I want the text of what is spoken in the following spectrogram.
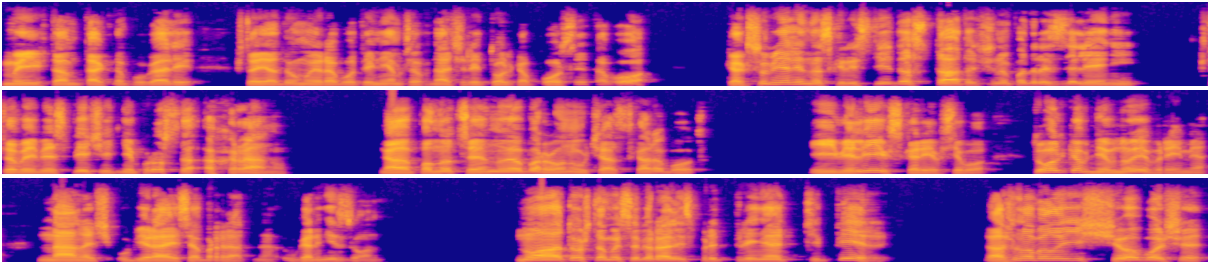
Мы их там так напугали, что, я думаю, работы немцев начали только после того, как сумели наскрести достаточно подразделений, чтобы обеспечить не просто охрану, а полноценную оборону участка работ. И вели их, скорее всего, только в дневное время, на ночь убираясь обратно в гарнизон. Ну а то, что мы собирались предпринять теперь, должно было еще больше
